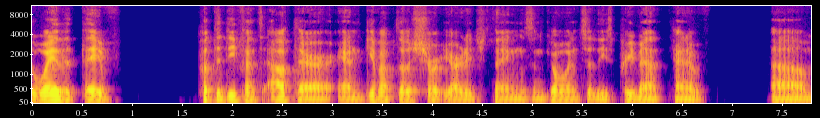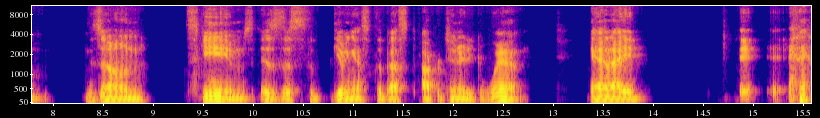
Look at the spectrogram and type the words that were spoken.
the way that they've put the defense out there and give up those short yardage things and go into these prevent kind of um zone schemes is this the, giving us the best opportunity to win and i it, and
